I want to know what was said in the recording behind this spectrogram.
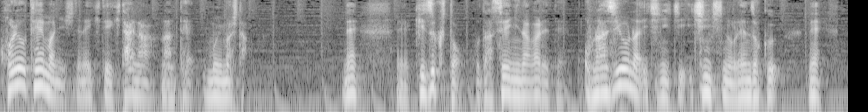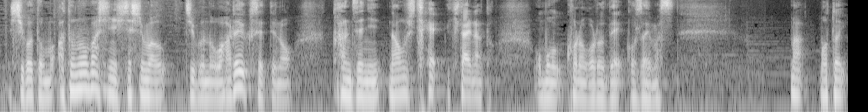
これをテーマにしてね生きていきたいななんて思いました。ね、えー気づくと惰性に流れて同じような一日一日の連続、ね、仕事も後延ばしにしてしまう自分の悪い癖っていうのを完全に直して いきたいなと思うこの頃でございます。まあ、もとい、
